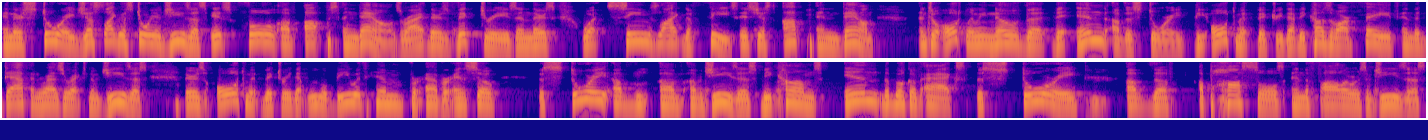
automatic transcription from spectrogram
and, their story, just like the story of Jesus, it's full of ups and downs, right? There's victories and there's what seems like defeats. It's just up and down until ultimately we know the, the end of the story, the ultimate victory, that because of our faith in the death and resurrection of Jesus, there's ultimate victory that we will be with him forever. And so the story of, of, of Jesus becomes in the book of Acts the story mm-hmm. of the apostles and the followers of Jesus.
